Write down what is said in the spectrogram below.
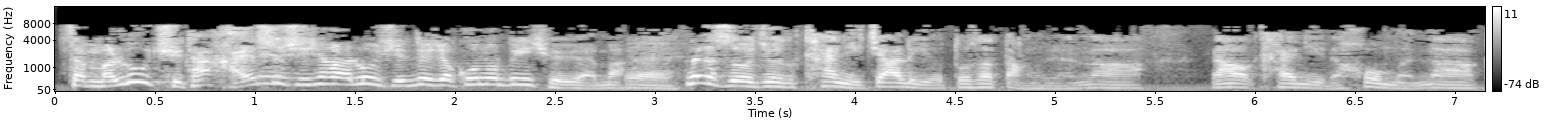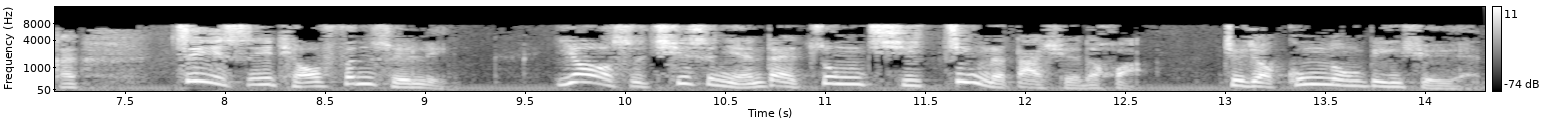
怎么录取他？还是学校录取，这叫工农兵学员嘛？对，那个时候就是看你家里有多少党员啦，然后开你的后门呐，看这是一条分水岭。要是七十年代中期进了大学的话，就叫工农兵学员。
